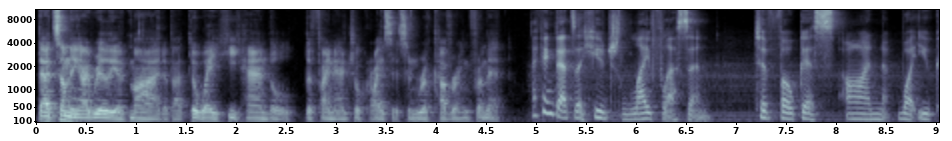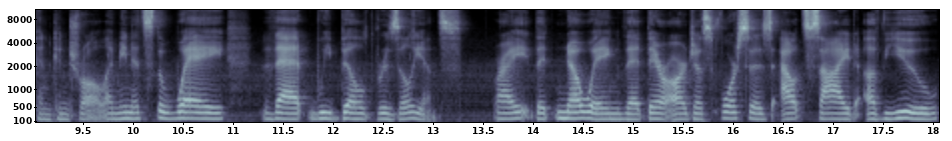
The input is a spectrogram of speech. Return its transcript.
that's something I really admired about the way he handled the financial crisis and recovering from it. I think that's a huge life lesson to focus on what you can control. I mean, it's the way that we build resilience, right? That knowing that there are just forces outside of you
